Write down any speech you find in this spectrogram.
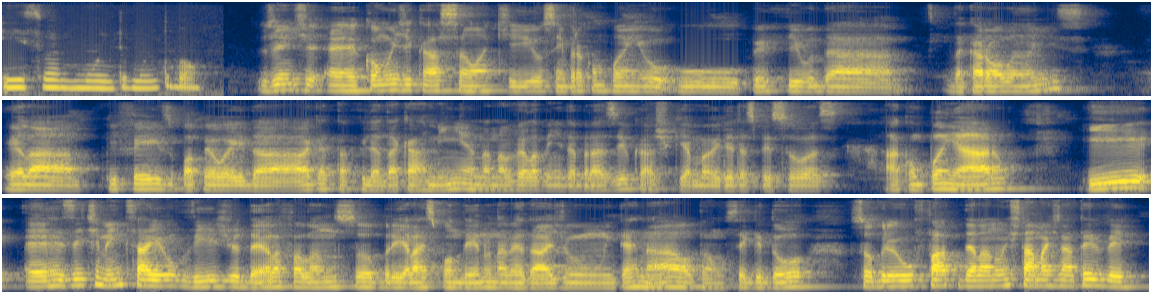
E isso é muito, muito bom. Gente, é, como indicação aqui, eu sempre acompanho o perfil da, da Carol Langes, ela que fez o papel aí da Agatha, filha da Carminha, na novela Avenida Brasil, que eu acho que a maioria das pessoas acompanharam. E é, recentemente saiu um vídeo dela falando sobre, ela respondendo, na verdade, um internauta, um seguidor, sobre o fato dela não estar mais na TV,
